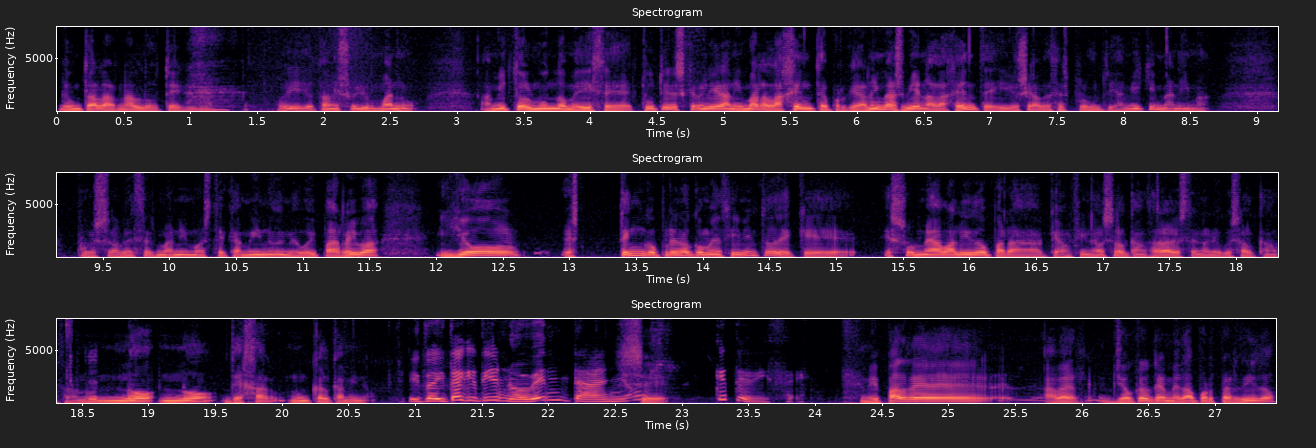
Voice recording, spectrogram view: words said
de un tal Arnaldo Tegui. ¿no? Oye, yo también soy humano. A mí todo el mundo me dice, tú tienes que venir a animar a la gente, porque animas bien a la gente. Y yo sí a veces pregunto, ¿y a mí quién me anima? Pues a veces me animo a este camino y me voy para arriba. Y yo tengo pleno convencimiento de que eso me ha valido para que al final se alcanzara el escenario que se alcanza. No, no, no dejar nunca el camino. ¿Y tu aita que tiene 90 años? Sí. ¿Qué te dice? Mi padre, a ver, yo creo que me da por perdido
